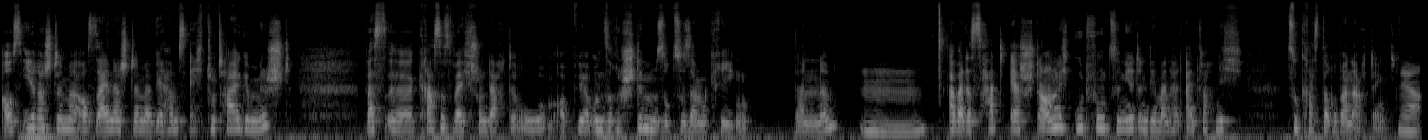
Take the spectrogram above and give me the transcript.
aus ihrer Stimme, aus seiner Stimme. Wir haben es echt total gemischt. Was äh, krass ist, weil ich schon dachte, oh, ob wir unsere Stimmen so zusammenkriegen. Dann, ne? Mhm. Aber das hat erstaunlich gut funktioniert, indem man halt einfach nicht zu krass darüber nachdenkt. Ja,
